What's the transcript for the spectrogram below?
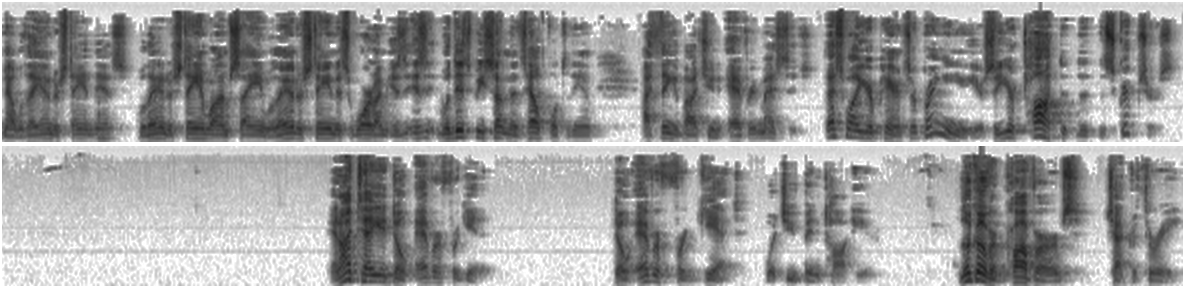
now will they understand this? Will they understand what I'm saying? Will they understand this word? I'm, is, is it, will this be something that's helpful to them? I think about you in every message. That's why your parents are bringing you here. So you're taught the, the, the scriptures. And I tell you, don't ever forget it. Don't ever forget what you've been taught here. Look over at Proverbs chapter 3.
